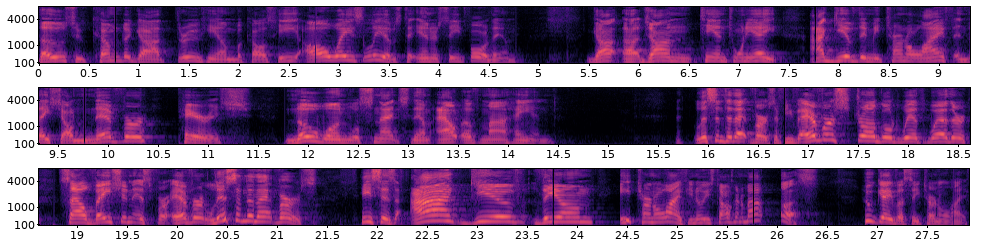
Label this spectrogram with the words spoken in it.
those who come to God through him because he always lives to intercede for them. God, uh, John 10 28, I give them eternal life and they shall never perish. No one will snatch them out of my hand. Listen to that verse. If you've ever struggled with whether salvation is forever, listen to that verse. He says, I give them eternal life. You know he's talking about? Us. Who gave us eternal life?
